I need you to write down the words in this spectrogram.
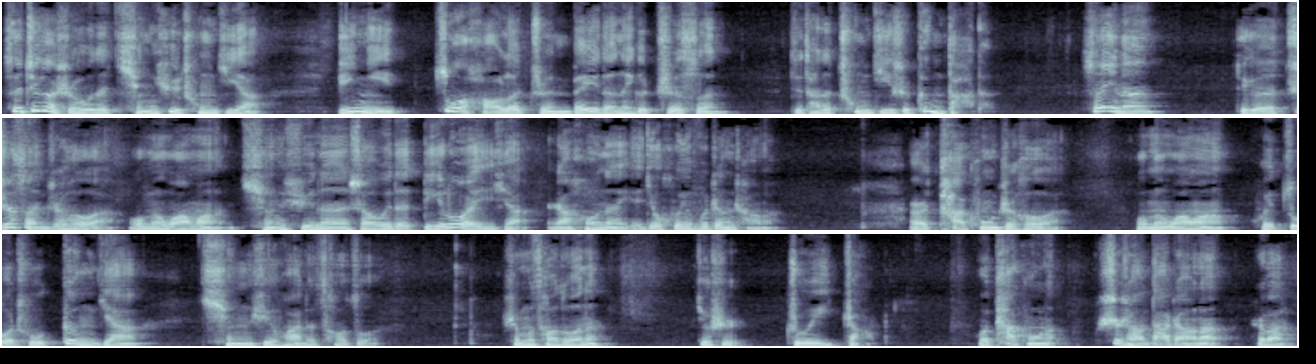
所以这个时候的情绪冲击啊，比你做好了准备的那个止损，就它的冲击是更大的，所以呢。这个止损之后啊，我们往往情绪呢稍微的低落一下，然后呢也就恢复正常了。而踏空之后啊，我们往往会做出更加情绪化的操作。什么操作呢？就是追涨。我踏空了，市场大涨了，是吧？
